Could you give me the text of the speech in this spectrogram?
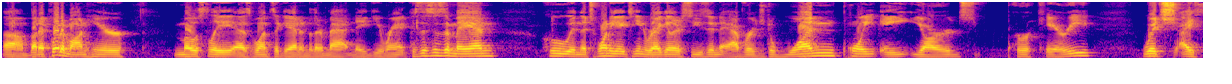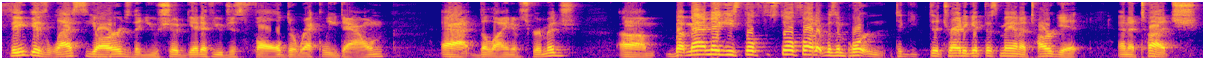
Um, but I put him on here mostly as once again another Matt Nagy rant because this is a man who in the 2018 regular season averaged 1.8 yards per carry, which I think is less yards than you should get if you just fall directly down at the line of scrimmage. Um, but Matt Nagy still still thought it was important to to try to get this man a target and a touch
